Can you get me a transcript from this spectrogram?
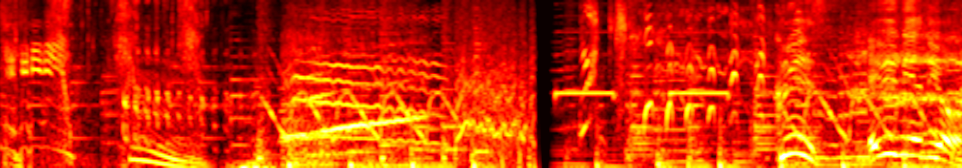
Chris, evim yanıyor.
